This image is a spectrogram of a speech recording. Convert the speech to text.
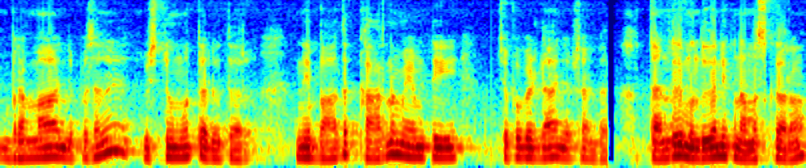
బ్రహ్మ అని చెప్పేసి అని విష్ణుమూర్తి అడుగుతారు. నీ బాధకు కారణం ఏమిటి? చెప్పు బిడ్డ అని చెప్పి అంటారు. తండ్రి ముందుగా నీకు నమస్కారం.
